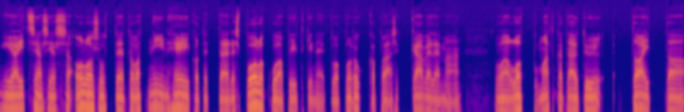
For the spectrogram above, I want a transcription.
ja itse asiassa olosuhteet ovat niin heikot, että edes polkua pitkin ei tuo porukka pääse kävelemään, vaan loppumatka täytyy taittaa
